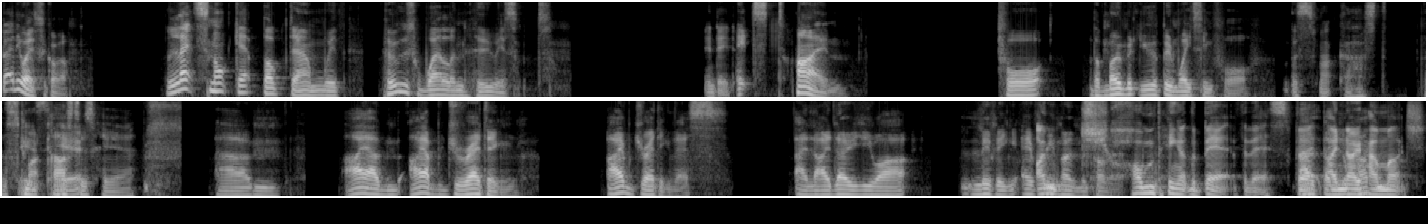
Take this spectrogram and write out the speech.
But anyway, Segura, let's not get bogged down with who's well and who isn't. Indeed. It's time for the moment you have been waiting for. The Smutcast. The It's Smartcast here. is here. Um, I am. I am dreading. I am dreading this, and I know you are living every I'm moment of it. chomping at the bit for this, but beg I, know how much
